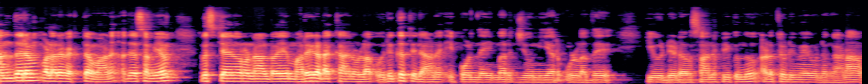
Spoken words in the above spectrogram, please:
അന്തരം വളരെ വ്യക്തമാണ്. അതേസമയം ക്രിസ്ത്യാനോ റൊണാൾഡോയെ മറികടക്കാനുള്ള ഒരുക്കത്തിലാണ് ഇപ്പോൾ നെയ്മർ ജൂനിയർ ഉള്ളത്. ഈ വീഡിയോയുടെ അവസാനിപ്പിക്കുന്നു. അടുത്ത വീഡിയോയുമായി കൊണ്ടും കാണാം.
